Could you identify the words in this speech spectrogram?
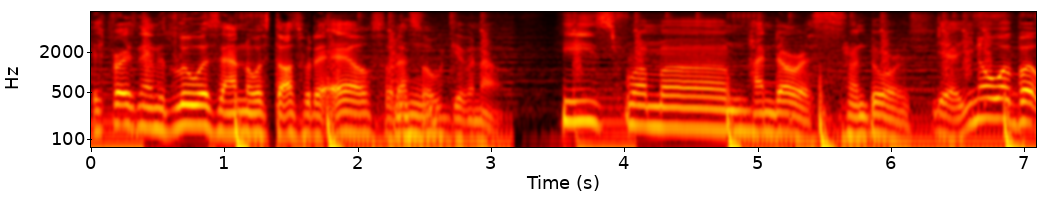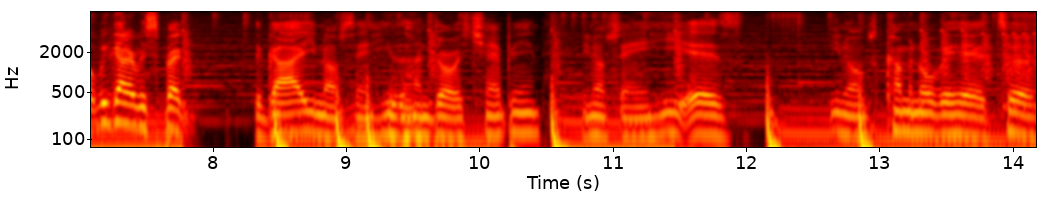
his first name is Lewis, and I know it starts with an L, so that's Mm-hmm. what we're giving out. He's from um, Honduras. Honduras. Yeah, you know what? But we gotta respect the guy. You know what I'm saying? He's a Honduras champion. You know what I'm saying? He is, you know, coming over here to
